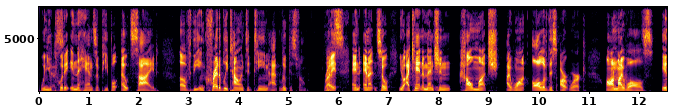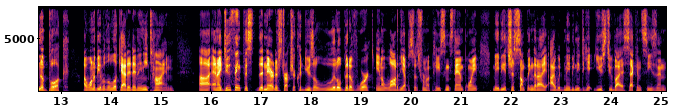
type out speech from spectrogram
when you Yes. put it in the hands of people outside of the incredibly talented team at Lucasfilm, right? Yes. And and I- so you know, I can't mention how much I want all of this artwork on my walls in a book. I want to be able to look at it at any time. Uh, and I do think this the narrative structure could use a little bit of work in a lot of the episodes from a pacing standpoint. Maybe it's just something that I, I would maybe need to get used to by a second season.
